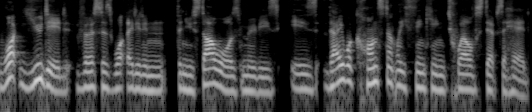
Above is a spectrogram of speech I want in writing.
what you did versus what they did in the new Star Wars movies is they were constantly thinking 12 steps ahead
